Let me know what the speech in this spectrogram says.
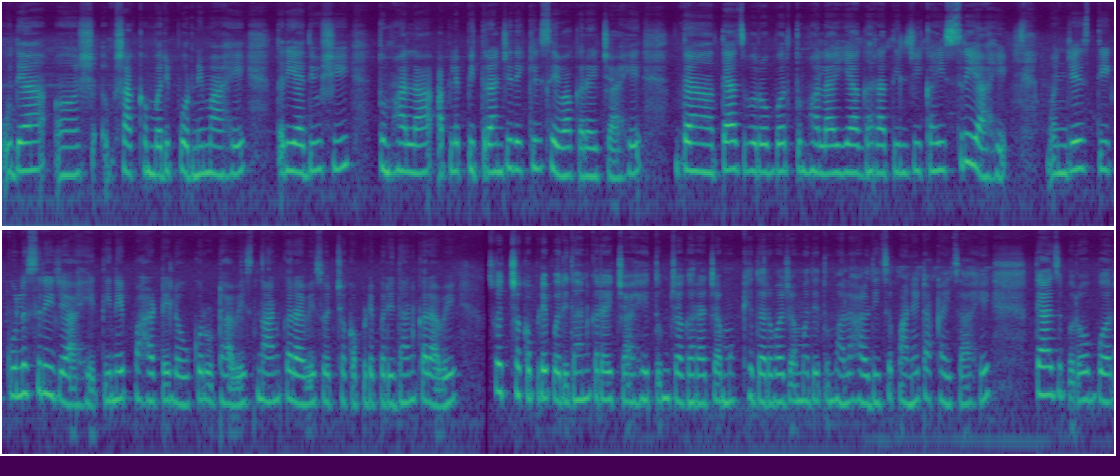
उद्या श शाकंभरी पौर्णिमा आहे तर या दिवशी तुम्हाला आपल्या पित्रांची देखील सेवा करायची आहे. त्या त्याचबरोबर तुम्हाला या घरातील जी काही स्त्री आहे म्हणजेच ती कुलस्त्री जी आहे तिने पहाटे लवकर उठावे स्नान करावे स्वच्छ कपडे परिधान करावे. स्वच्छ कपडे परिधान करायचे आहे. तुमच्या घराच्या मुख्य दरवाजामध्ये तुम्हाला हळदीचं पाणी टाकायचं आहे. त्याचबरोबर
